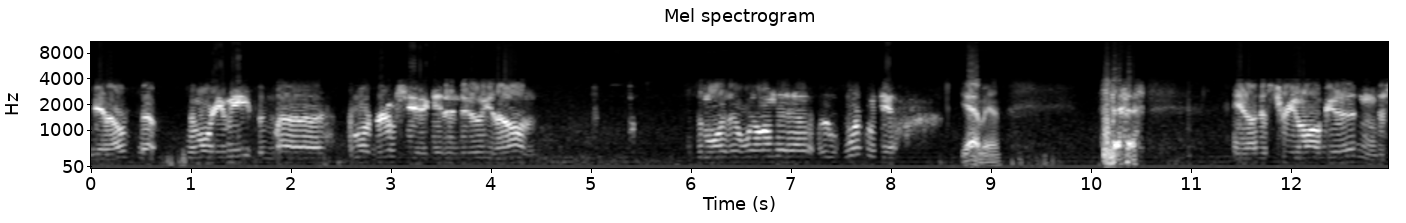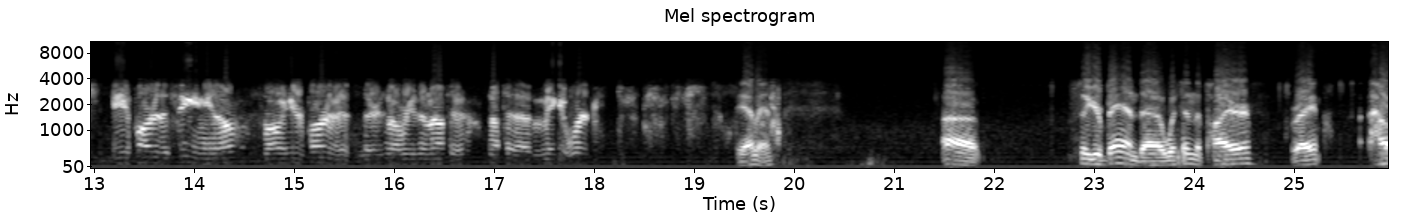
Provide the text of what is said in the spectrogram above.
you know, the, the more you meet, the, uh, the more groups you get into, you know, and the more they're willing to work with you. Yeah, man. You know, just treat them all good and just be a part of the scene, you know. As long as you're a part of it, there's no reason not to not to make it work. yeah, man. Uh, so your band, uh, Within the Pyre, right? How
